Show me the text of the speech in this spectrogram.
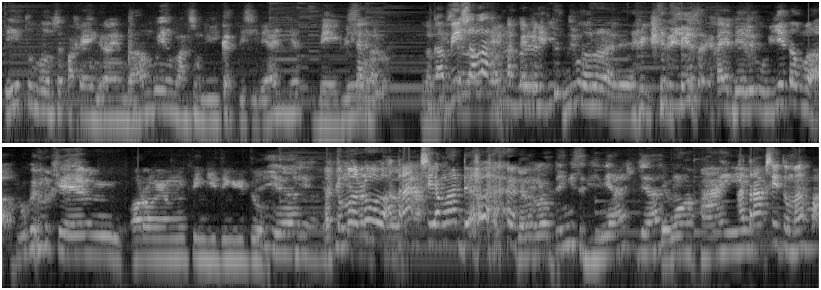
itu nggak usah pakai yang bambu yang langsung diikat di sini aja Bego. bisa nggak lo Nggak bisa lah. enak kayak gitu Itu lo ada. serius kayak Deli Uye tau nggak Bukan lu kayak yang orang yang tinggi-tinggi tuh. iya Ya, cuma lu atraksi yang ada. jangan terlalu tinggi segini aja Dia mau ngapain? Atraksi tuh mah. sama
